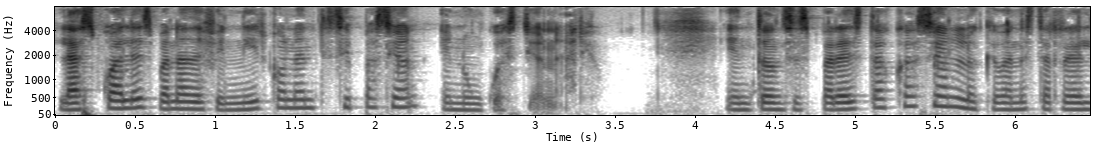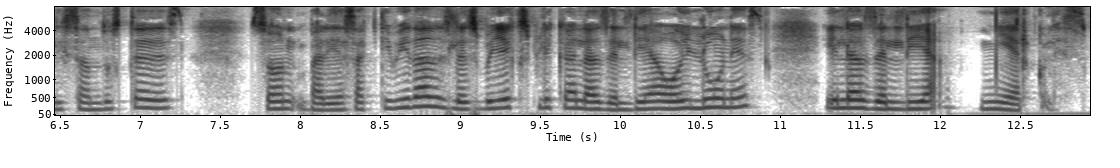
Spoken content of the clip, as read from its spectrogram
las cuales van a definir con anticipación en un cuestionario. Entonces, para esta ocasión, lo que van a estar realizando ustedes son varias actividades. Les voy a explicar las del día hoy lunes y las del día miércoles.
